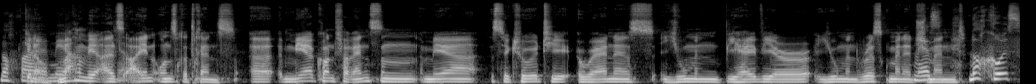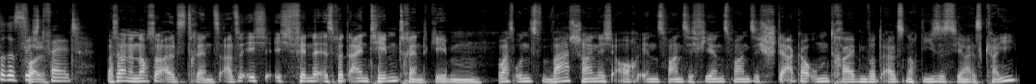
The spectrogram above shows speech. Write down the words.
noch mal Genau, mehr. machen wir als Ja. ein unsere Trends. Äh, mehr Konferenzen, mehr Security Awareness, Human Behavior, Human Risk Management. noch größeres Voll. Sichtfeld. Was haben wir denn noch so als Trends? Also ich, ich finde, es wird einen Thementrend geben, was uns wahrscheinlich auch in 2024 stärker umtreiben wird als noch dieses Jahr, ist KI.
